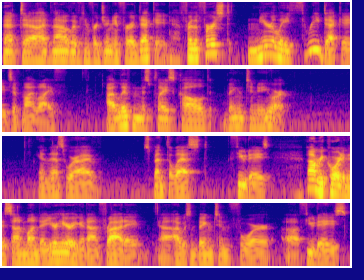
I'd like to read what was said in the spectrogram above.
That uh, I've now lived in Virginia for a decade. For the first nearly three decades of my life, I lived in this place called Binghamton, New York, and that's where I've spent the last few days. I'm recording this on Monday. You're hearing it on Friday. Uh, I was in Binghamton for a few days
